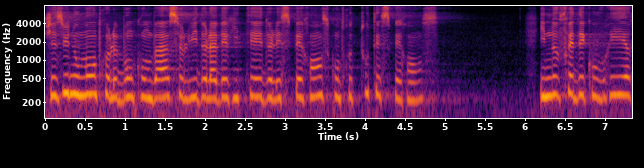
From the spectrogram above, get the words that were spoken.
Jésus nous montre le bon combat, celui de la vérité et de l'espérance contre toute espérance. Il nous fait découvrir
